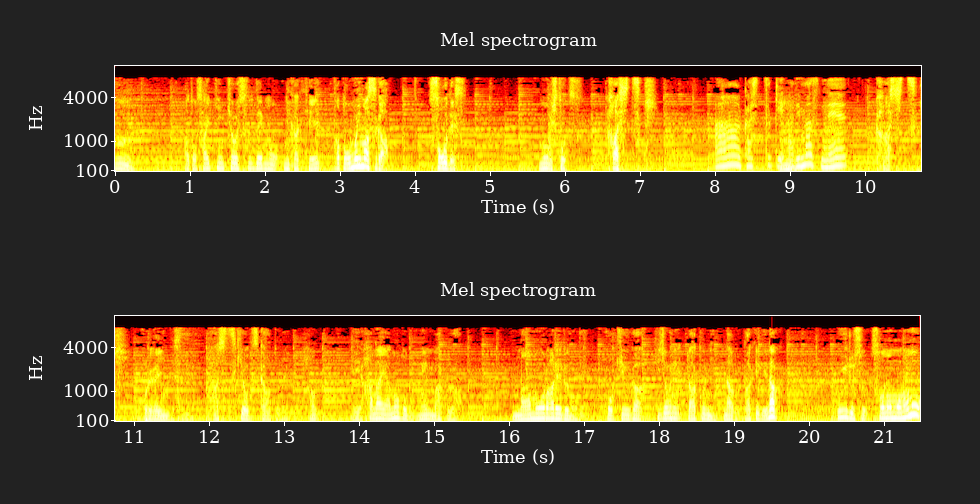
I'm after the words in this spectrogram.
うん。あと最近教室でも見かけたと思いますが、そうです。もう一つ、加湿器。ああ、加湿器うんありますね。加湿器。これがいいんですね。加湿器を使うとね、はえー鼻や喉の粘膜が守られるので、呼吸が非常に楽になるだけでなく、ウイルスそのものの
